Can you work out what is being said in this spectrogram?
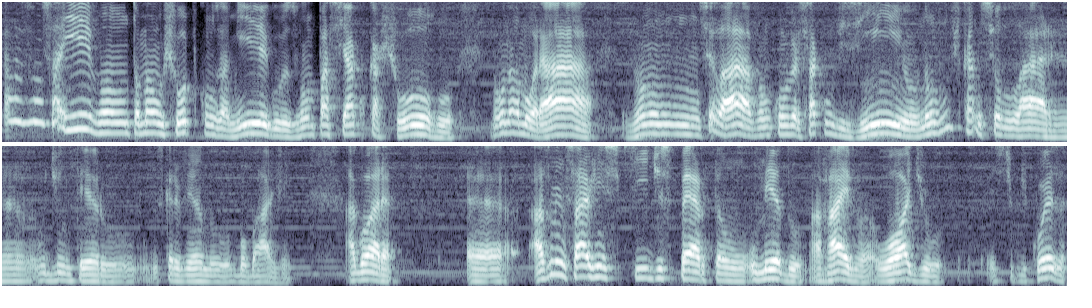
Elas vão sair, vão tomar um chopp com os amigos, vão passear com o cachorro, vão namorar, vão, sei lá, vão conversar com o vizinho, não vão ficar no celular né, o dia inteiro escrevendo bobagem. Agora, é, as mensagens que despertam o medo, a raiva, o ódio, esse tipo de coisa,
